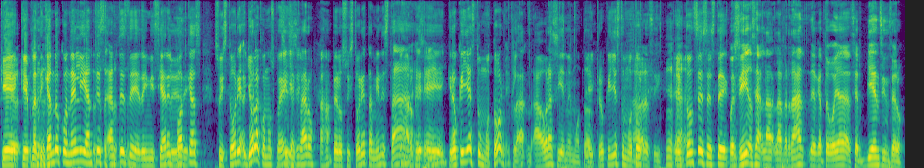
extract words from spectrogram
Que, que, platicando con Nelly antes, antes de, iniciar el podcast, su historia, yo la conozco a ella, claro, pero su historia también está, claro que eh, eh, creo que ella es tu motor. Claro, ahora sí es mi motor. creo que ella es tu motor. Ahora sí. Entonces, este... Pues sí, o sea, la, la verdad, te voy a ser bien sincero.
